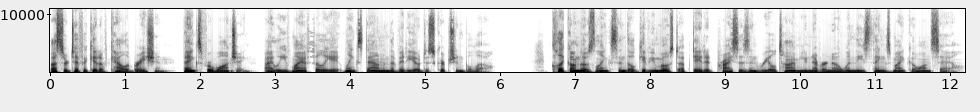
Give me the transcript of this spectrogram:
A certificate of calibration. Thanks for watching. I leave my affiliate links down in the video description below. Click on those links and they'll give you most updated prices in real time. You never know when these things might go on sale.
